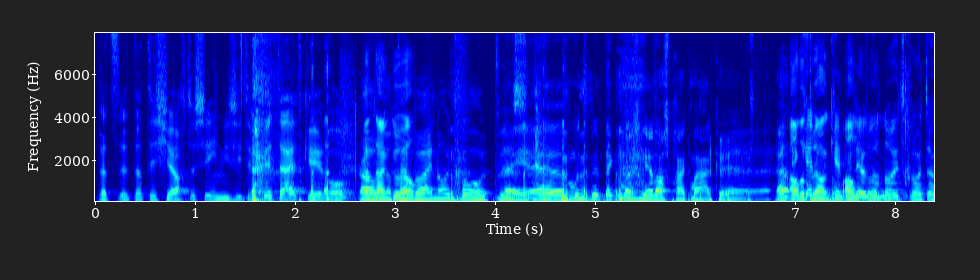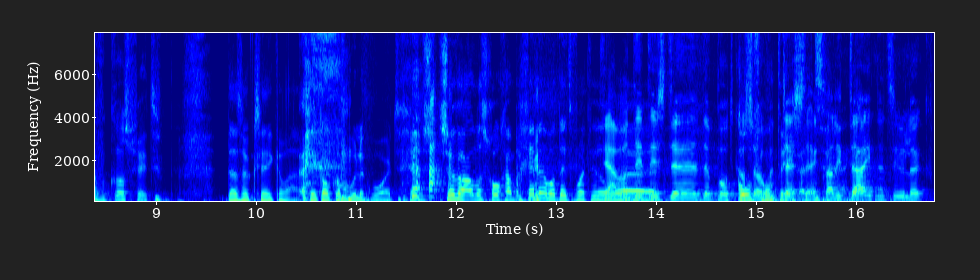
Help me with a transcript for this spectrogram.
dat, dat is je af te zien. Je ziet er fit uit, kerel. Oh, ja, dank dat u wel. hebben wij nooit gehoord. Dus. Nee, uh, we moeten denk ik maar eens een afspraak maken. Ja, altijd ik heb, welkom, ik heb altijd jullie ook nog nooit gehoord over CrossFit. Dat is ook zeker waar. Vind ik ook een moeilijk woord. Dus, zullen we anders gewoon gaan beginnen? Want dit wordt heel Ja, want dit is de, de podcast over testen en kwaliteit ja. natuurlijk.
